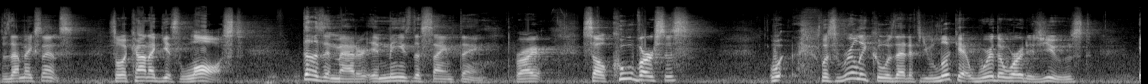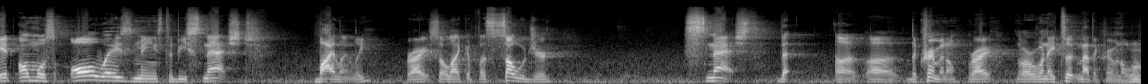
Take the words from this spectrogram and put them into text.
Does that make sense? So it kind of gets lost. Doesn't matter. It means the same thing, right? So cool verses what's really cool is that if you look at where the word is used, it almost always means to be snatched violently, right? So, like if a soldier snatched the, uh, uh, the criminal, right? Or when they took, not the criminal,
